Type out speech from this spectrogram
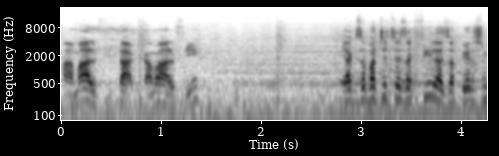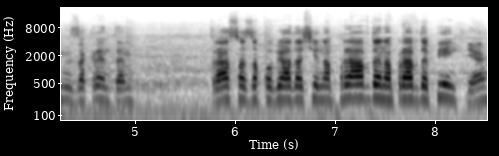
Amalfi, tak, Amalfi. Jak zobaczycie za chwilę, za pierwszym już zakrętem, trasa zapowiada się naprawdę, naprawdę pięknie.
